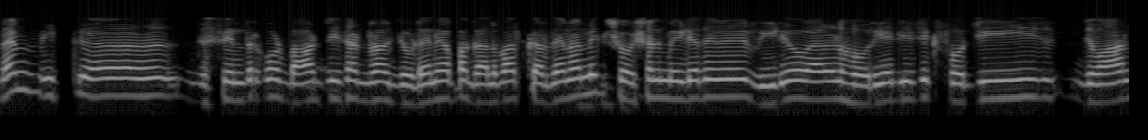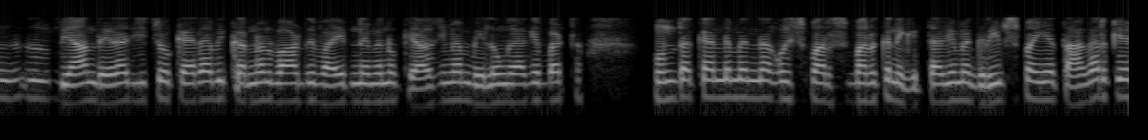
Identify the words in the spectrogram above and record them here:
ਮੈਮ ਇੱਕ ਜਸਵਿੰਦਰ ਕੌਰ ਬਾਠ ਜੀ ਸਾਡੇ ਨਾਲ ਜੁੜੇ ਨੇ, ਆਪਾਂ ਗੱਲਬਾਤ ਕਰਦੇ ਹਾਂ। ਮੈਮ ਇੱਕ ਸੋਸ਼ਲ ਮੀਡੀਆ ਤੇ ਵੀਡੀਓ ਵਾਇਰਲ ਹੋ ਰਹੀ ਹੈ, ਜਿਸ ਇੱਕ ਫੌਜੀ ਜਵਾਨ ਬਿਆਨ ਦੇ ਰਿਹਾ, ਜਿਸ 'ਚ ਉਹ ਕਹਿ ਰਿਹਾ ਵੀ ਕਰਨਲ ਬਾਠ ਦੀ ਵਾਈਫ ਨੇ ਮੈਨੂੰ ਕਿਹਾ ਸੀ ਮੈਂ ਮਿਲੂੰਗਾ ਕਿ ਬਟ ਹੁਣ ਤੱਕ ਕਹਿੰਦੇ ਮੇਰੇ ਨਾਲ ਕੋਈ ਸੰਪਰਕ ਨਹੀਂ ਕੀਤਾ ਕਿ ਮੈਂ ਗਰੀਬ ਸਿਪਾਹੀ ਹਾਂ, ਤਾਂ ਕਰਕੇ?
